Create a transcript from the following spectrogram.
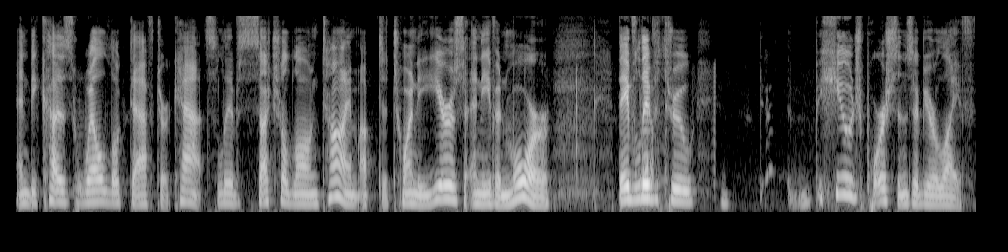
And because well looked after cats live such a long time, up to 20 years and even more, they've lived through huge portions of your life.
